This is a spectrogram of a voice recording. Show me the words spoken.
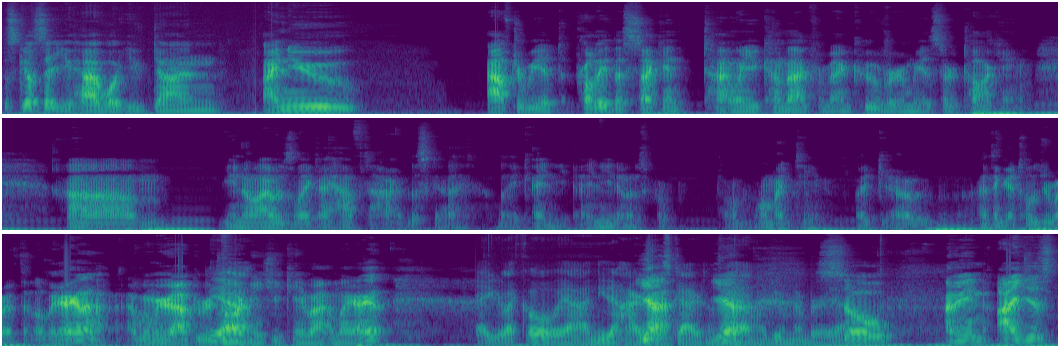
the skill set you have, what you've done. I knew after we had, probably the second time when you come back from Vancouver and we had started talking, um, you know, I was like, I have to hire this guy. Like, I need, I need him as on, on my team. Like, uh, I think I told your wife that. I was like, I gotta, when we were after we were Yeah. talking, she came out. I'm like, I Yeah, you're like, oh yeah, I need to hire Yeah, this guy. Or something. yeah. I do remember. Yeah. So, I mean, I just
